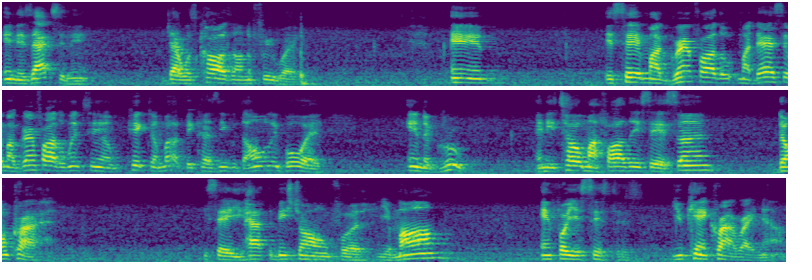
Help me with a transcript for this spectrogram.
in this accident that was caused on the freeway. And it said my grandfather, my dad said my grandfather went to him, picked him up because he was the only boy in the group. And he told my father, he said, son, don't cry. He said, you have to be strong for your mom and for your sisters. You can't cry right now.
